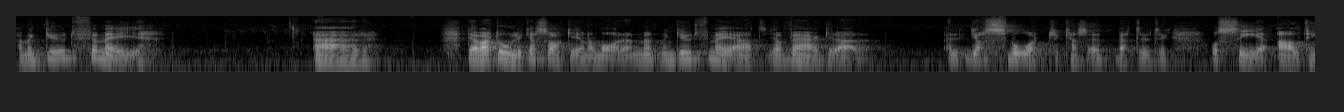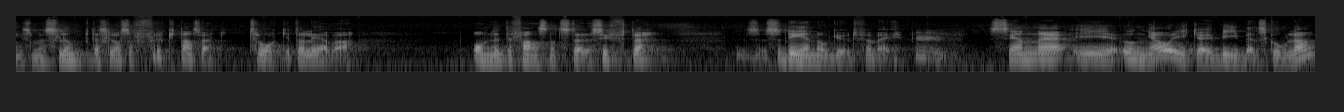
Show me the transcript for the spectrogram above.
Ja, men Gud för mig är... Det har varit olika saker genom åren, men, men Gud för mig är att jag vägrar... Jag har svårt, kanske är ett bättre uttryck, att se allting som en slump. Det skulle vara så fruktansvärt tråkigt att leva om det inte fanns något större syfte. Så, det är nog Gud för mig. Sen eh, i unga år gick jag i bibelskola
